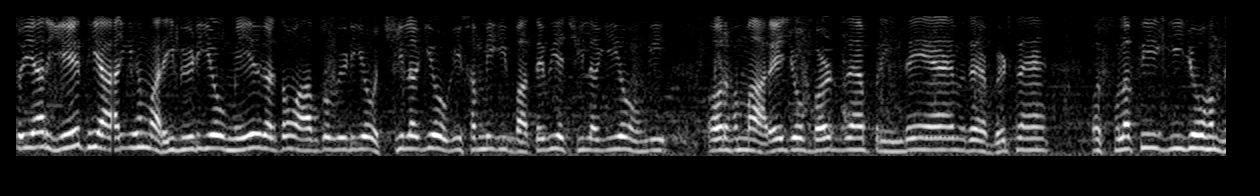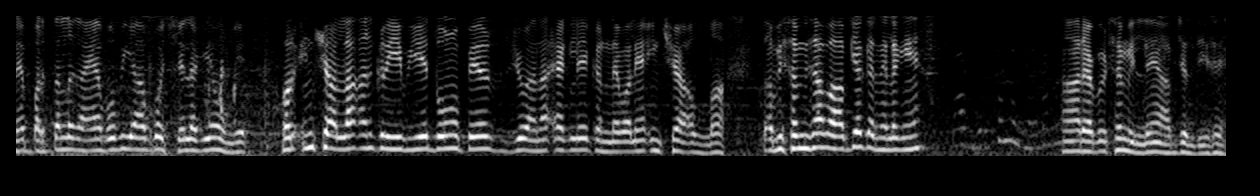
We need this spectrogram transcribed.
तो यार ये थी आज की हमारी वीडियो। उम्मीद करता हूँ आपको वीडियो अच्छी लगी होगी सम्मी की बातें भी अच्छी लगी होंगी। और हमारे जो बर्ड्स हैं, परिंदे हैं रैबिट्स हैं, और फ्लफी की जो हमने बर्तन लगाए हैं, वो भी आपको अच्छे लगे होंगे। और इनशाला अनकरीब ये दोनों पेयर जो है ना एग ले करने वाले हैं इनशाला तो अभी समी साहब, आप क्या करने लगे हैं? हाँ रैबिट से मिल रहे हैं आप जल्दी से।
